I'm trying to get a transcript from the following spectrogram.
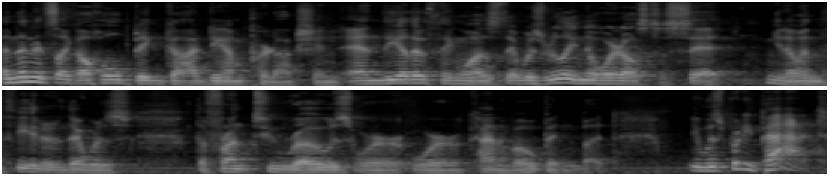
And then it's like a whole big goddamn production. And the other thing was there was really nowhere else to sit. You know, in the theater, there was, the front two rows were, were kind of open, but it was pretty packed.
